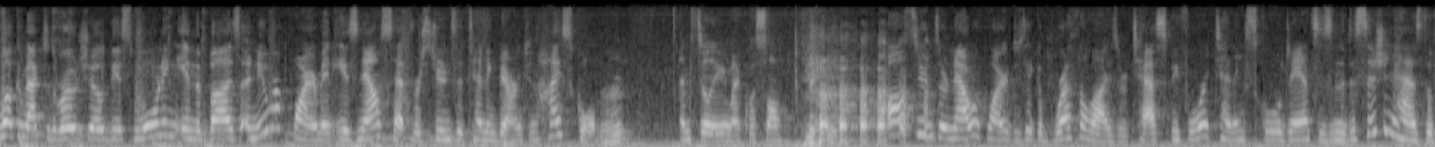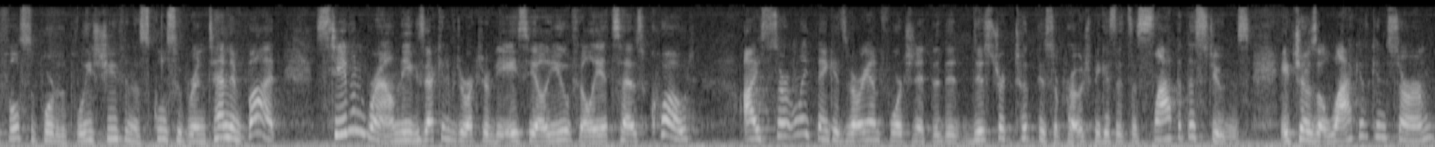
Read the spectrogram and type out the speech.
Welcome back to the Roadshow. This morning in the Buzz, a new requirement is now set for students attending Barrington High School. Mm-hmm. I'm still eating my croissant. All students are now required to take a breathalyzer test before attending school dances, and the decision has the full support of the police chief and the school superintendent. But Stephen Brown, the executive director of the ACLU affiliate, says, quote, I certainly think it's very unfortunate that the district took this approach because it's a slap at the students. It shows a lack of concern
